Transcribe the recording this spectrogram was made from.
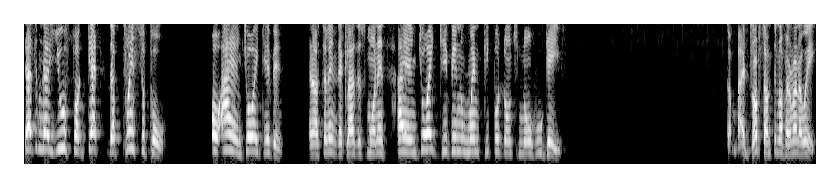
Doesn't mean that you forget the principle. Oh, I enjoy giving. And I was telling the class this morning, I enjoy giving when people don't know who gave. Come by, drop something off and run away.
